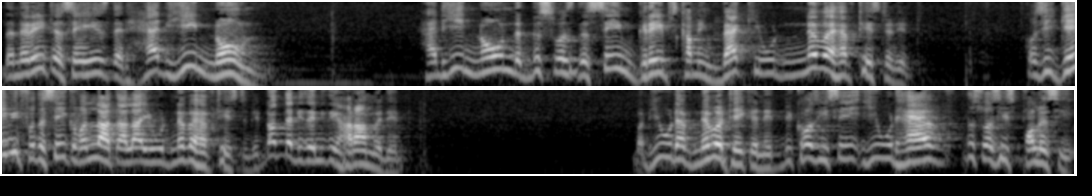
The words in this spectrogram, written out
The narrator says that had he known, had he known that this was the same grapes coming back, he would never have tasted it. Because he gave it for the sake of Allah Ta'ala, he would never have tasted it. Not that there's anything haram with it. But he would have never taken it because he say he would have this was his policy.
